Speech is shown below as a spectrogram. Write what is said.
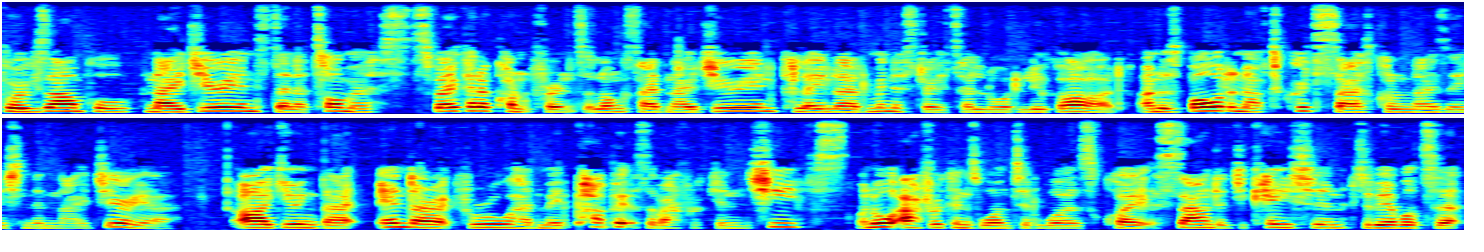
For example, Nigerian Stella Thomas spoke at a conference alongside Nigerian colonial administrator Lord Lugard and was bold enough to criticize colonization in Nigeria, arguing that indirect rule had made puppets of African chiefs when all Africans wanted was, quote, sound education to be able to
